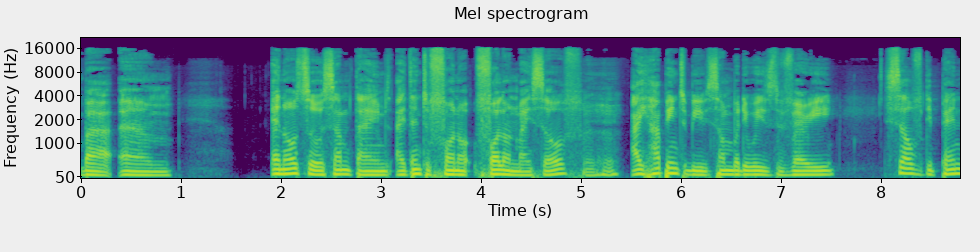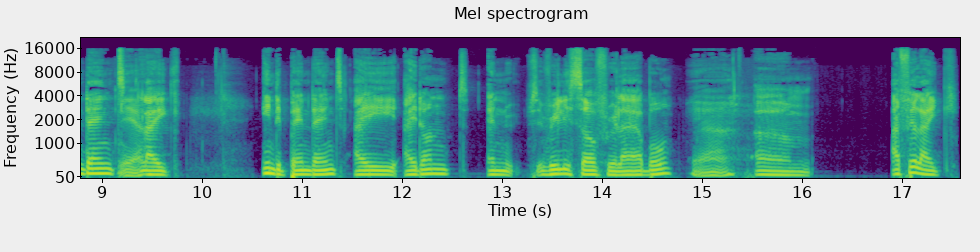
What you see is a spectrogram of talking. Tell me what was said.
But um, and also sometimes I tend to fall fall on myself. I happen to be somebody who is very self-dependent, Yeah. like independent. I I don't and really self-reliable. Yeah. Um, I feel like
